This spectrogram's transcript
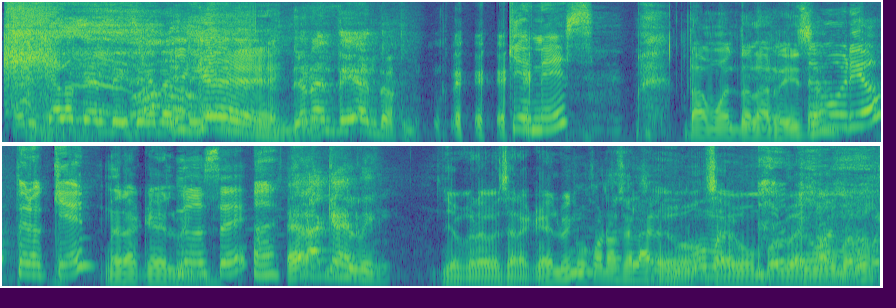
¿Pero qué es lo que él dice? ¿Y qué? Yo no entiendo. ¿Quién es? ¿Está muerto la ¿Se risa? murió? ¿Pero quién? Era Kelvin. No sé. Ah, Era Kelvin. Yo creo que será Kelvin. Tú conoces la- el según, número. según por ver el número.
